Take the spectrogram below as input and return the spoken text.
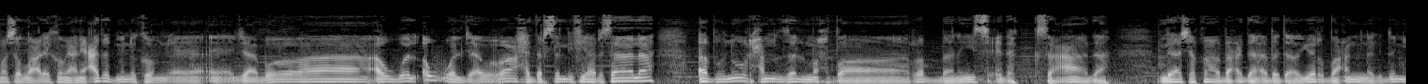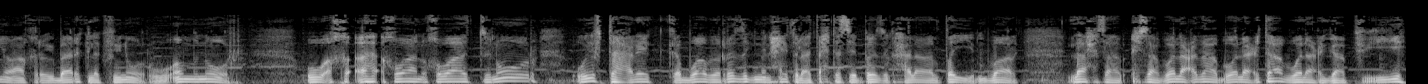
ما شاء الله عليكم. يعني عدد منكم آه، آه، جابوها. أول أول جاب واحد أرسل لي فيها رسالة. أبو نور حمزة المحضر ربنا يسعدك. سعادة لا شقاء بعدها أبدا. يرضى عنك دنيا وآخرة ويبارك لك في نور. وأم نور واخوان وأخوات نور ويفتح عليك أبواب الرزق من حيث لا تحتسب رزق حلال طيب مبارك. لا حساب حساب ولا عذاب ولا عتاب ولا عقاب فيه.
